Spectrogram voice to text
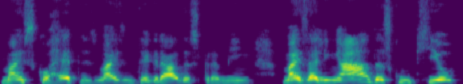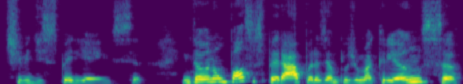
mais corretas, mais integradas para mim, mais alinhadas com o que eu tive de experiência. Então eu não posso esperar, por exemplo, de uma criança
